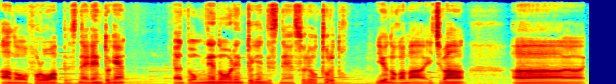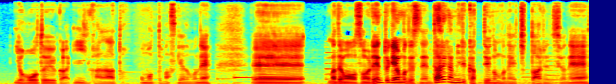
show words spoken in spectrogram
あのフォローアップですねレントゲンあと胸のレントゲンですねそれを取るというのがまあ一番あ予防というかいいかなと思ってますけれどもね。えー、まあでもそのレントゲンもですね誰が見るかっていうのもねちょっとあるんですよね。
